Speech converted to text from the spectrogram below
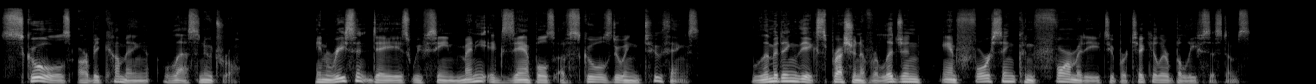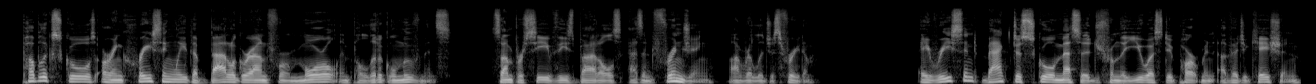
Schools are becoming less neutral. In recent days, we've seen many examples of schools doing two things limiting the expression of religion, and forcing conformity to particular belief systems. Public schools are increasingly the battleground for moral and political movements. Some perceive these battles as infringing on religious freedom. A recent back to school message from the U.S. Department of Education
